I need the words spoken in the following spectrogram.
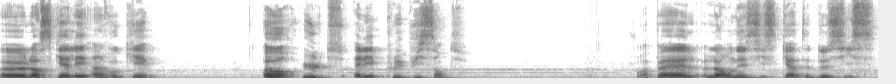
euh, lorsqu'elle est invoquée, hors ult, elle est plus puissante. Je vous rappelle, là on est 6, 4, 2, 6.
